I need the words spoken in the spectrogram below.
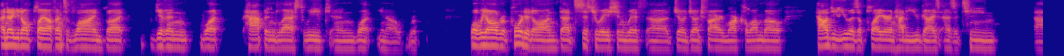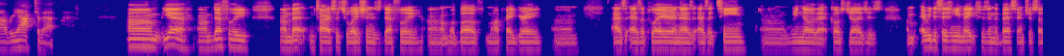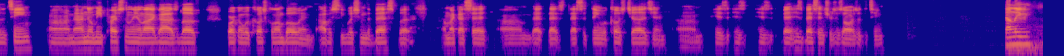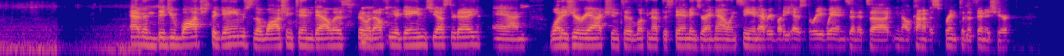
I know you don't play offensive line, but given what happened last week and what you know re- what we all reported on that situation with uh, Joe Judge firing Marc Colombo, how do you as a player and how do you guys as a team uh, react to that? Um, yeah, um, definitely. Um, that entire situation is definitely um, above my pay grade. Um, as as a player and as as a team, um, we know that Coach Judge is um, every decision he makes is in the best interest of the team. Um, and I know me personally, and a lot of guys love working with Coach Colombo, and obviously wish him the best. But um, like I said, um, that that's that's the thing with Coach Judge, and um, his his his his best interest is always with the team. Don Levy. Evan, did you watch the games, the Washington, Dallas, Philadelphia games yesterday? And what is your reaction to looking at the standings right now and seeing everybody has three wins and it's a you know kind of a sprint to the finish here?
